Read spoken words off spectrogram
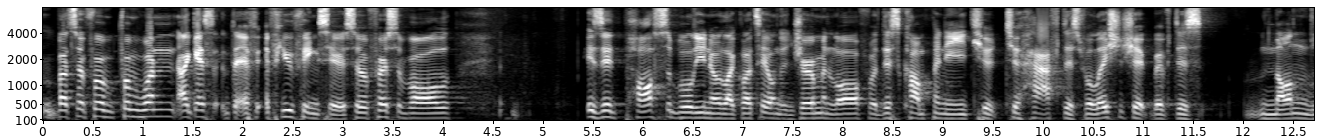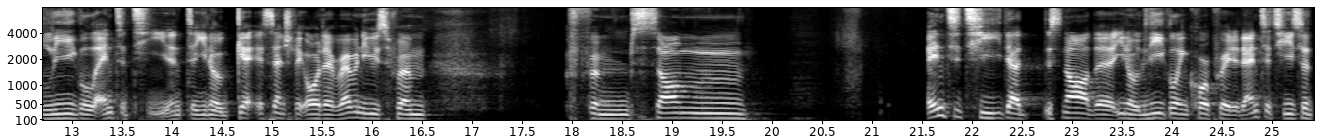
But so from from one, I guess a few things here. So first of all, is it possible, you know, like let's say on the German law for this company to to have this relationship with this non-legal entity and to you know get essentially all their revenues from from some entity that is not a you know legal incorporated entity. So,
